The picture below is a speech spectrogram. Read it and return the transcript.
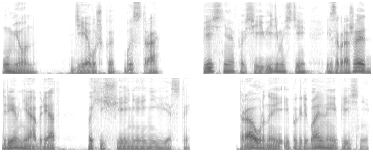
умен, девушка быстра». Песня, по всей видимости, изображает древний обряд похищения невесты. Траурные и погребальные песни,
